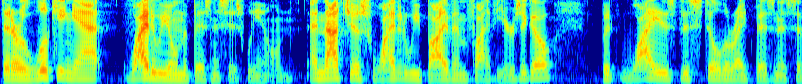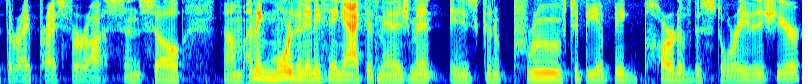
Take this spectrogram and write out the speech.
that are looking at why do we own the businesses we own, and not just why did we buy them five years ago, but why is this still the right business at the right price for us? And so um, I think more than anything, active management is going to prove to be a big part of the story this year.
